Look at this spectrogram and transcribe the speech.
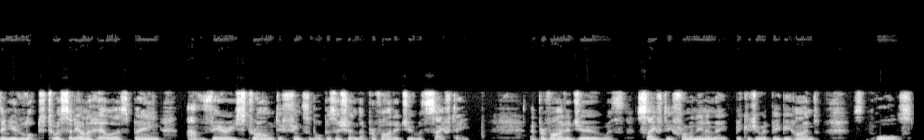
then you looked to a city on a hill as being a very strong defensible position that provided you with safety. It provided you with safety from an enemy because you would be behind walls.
